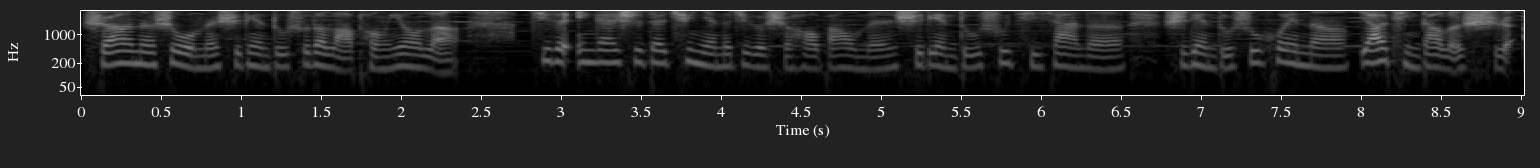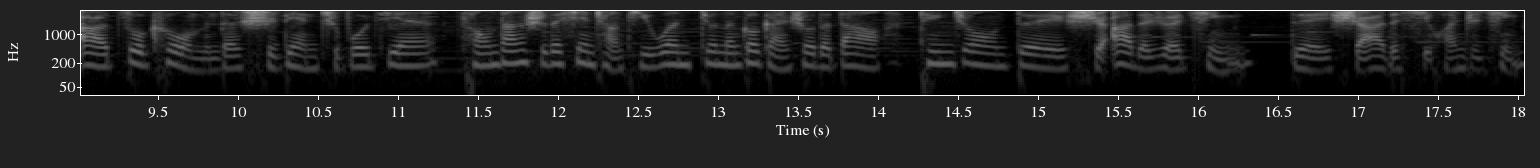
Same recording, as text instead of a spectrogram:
十二呢是我们十点读书的老朋友了，记得应该是在去年的这个时候，把我们十点读书旗下的十点读书会呢邀请到了十二做客我们的十点直播间。从当时的现场提问就能够感受得到听众对十二的热情，对十二的喜欢之情。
